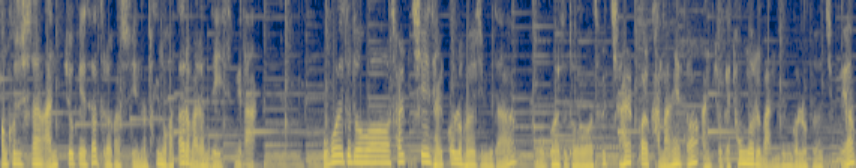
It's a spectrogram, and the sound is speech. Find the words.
벙커 주차장 안쪽에서 들어갈 수 있는 통로가 따로 마련되어 있습니다. 오버헤드 도어 설치될 걸로 보여집니다. 오버헤드 도어 설치할 걸 감안해서 안쪽에 통로를 만든 걸로 보여지고요.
